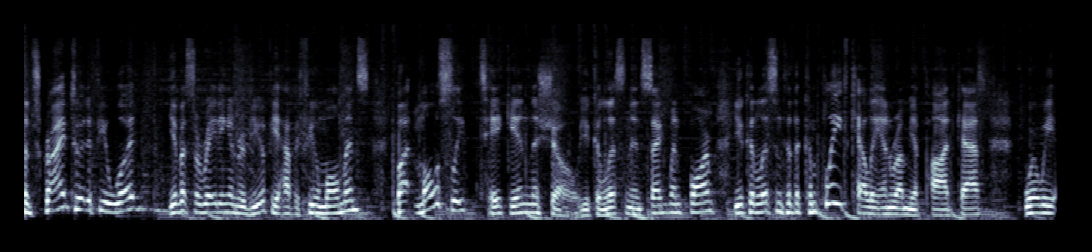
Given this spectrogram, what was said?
Subscribe to it if you would. Give us a rating and review if you have a few moments. But mostly, take in the show. You can listen in segment form. You can listen to the complete Kelly and Ramya podcast, where we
